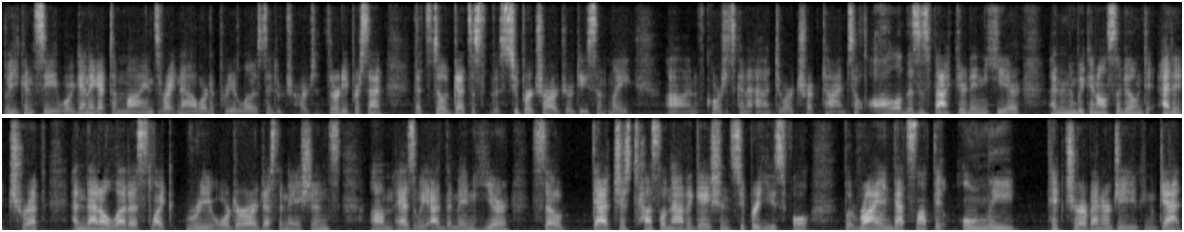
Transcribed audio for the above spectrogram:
but you can see we're going to get to mines right now. We're at a pretty low state of charge at 30%. That still gets us to the supercharger decently. Uh, and of course, it's going to add to our trip time. So all of this is factored in here. And then we can also go into edit trip, and that'll let us like reorder our destinations um, as we add them in here. So that's just Tesla navigation, super useful. But Ryan, that's not the only picture of energy you can get.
